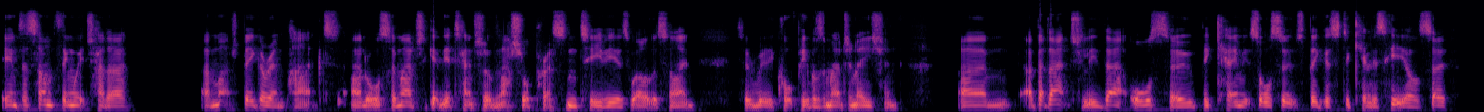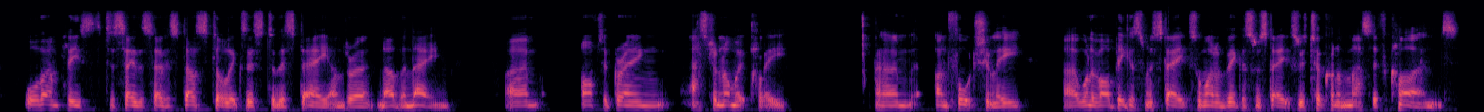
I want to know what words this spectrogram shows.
into something which had a a much bigger impact and also managed to get the attention of the national press and TV as well at the time. So it really caught people's imagination. Um, but actually, that also became it's also its biggest Achilles heel. So although I'm pleased to say the service does still exist to this day under another name, um, after growing astronomically, um, unfortunately, uh, one of our biggest mistakes, or one of the biggest mistakes, we took on a massive client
